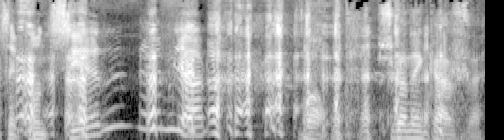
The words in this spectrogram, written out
se acontecer, é melhor. Bom, chegando em casa,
